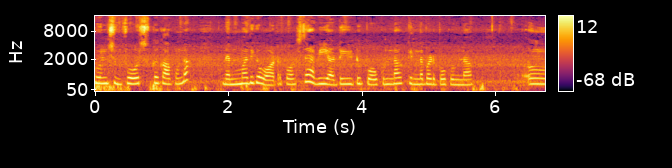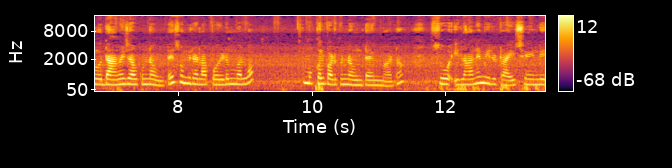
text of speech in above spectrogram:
కొంచెం ఫోర్స్గా కాకుండా నెమ్మదిగా వాటర్ పోస్తే అవి అటు ఇటు పోకుండా కింద పడిపోకుండా డ్యామేజ్ అవ్వకుండా ఉంటాయి. సో మీరు అలా పోయడం వల్ల మొక్కలు పడకుండా ఉంటాయి అన్నమాట సో ఇలానే మీరు ట్రై చేయండి.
